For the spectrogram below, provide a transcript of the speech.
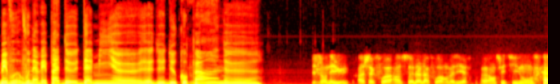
mais vous, vous n'avez pas de d'amis, euh, de, de copains, de. J'en ai eu à chaque fois un seul à la fois, on va dire. Euh, ensuite, ils ont à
